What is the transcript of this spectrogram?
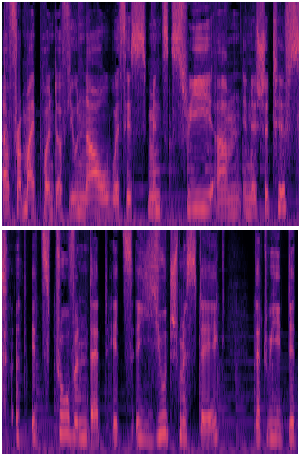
Uh, from my point of view now, with his Minsk III um, initiatives, it's proven that it's a huge mistake that we did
